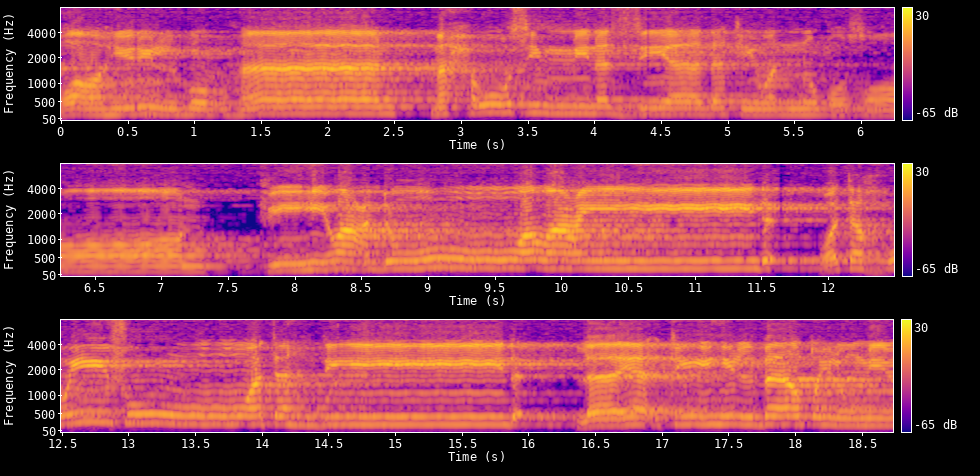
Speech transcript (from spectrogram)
ظاهر البرهان محروس من الزيادة والنقصان. فيه وعد ووعيد وتخويف وتهديد. لا يأتيه الباطل من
